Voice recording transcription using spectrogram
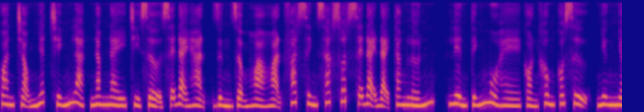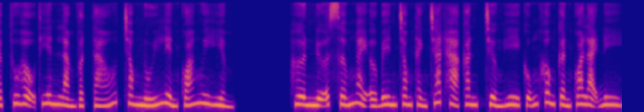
Quan trọng nhất chính là năm nay chỉ sợ sẽ đại hạn, rừng rậm hỏa hoạn phát sinh xác suất sẽ đại đại tăng lớn, liền tính mùa hè còn không có sự, nhưng nhập thu hậu thiên làm vật táo, trong núi liền quá nguy hiểm. Hơn nữa sớm ngày ở bên trong thành chát hạ căn, Trường Hy cũng không cần qua lại đi,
